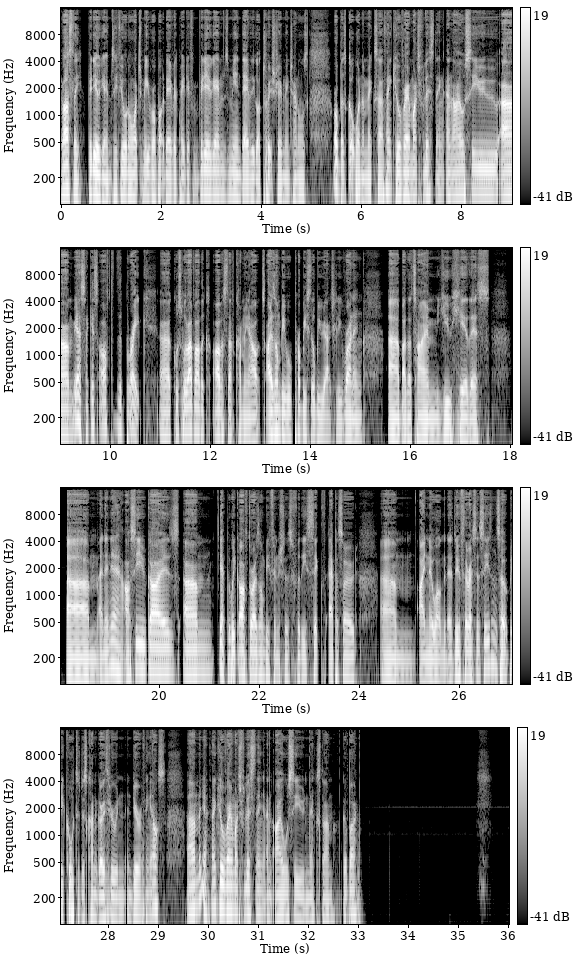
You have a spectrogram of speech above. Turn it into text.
Lastly, video games. If you want to watch me, Robert David, play different video games, me and David got Twitch streaming channels. Robert's got one on Mixer. Thank you all very much for listening, and I will see you, um, yes, I guess after the break. Uh, of course, we'll have other other stuff coming out. iZombie will probably still be actually running uh, by the time you hear this. Um, and then, yeah, I'll see you guys, um, yeah, the week after iZombie finishes for the sixth episode. Um, I know what I'm going to do for the rest of the season, so it would be cool to just kind of go through and, and do everything else. Um, and yeah, thank you all very much for listening, and I will see you next time. Goodbye.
